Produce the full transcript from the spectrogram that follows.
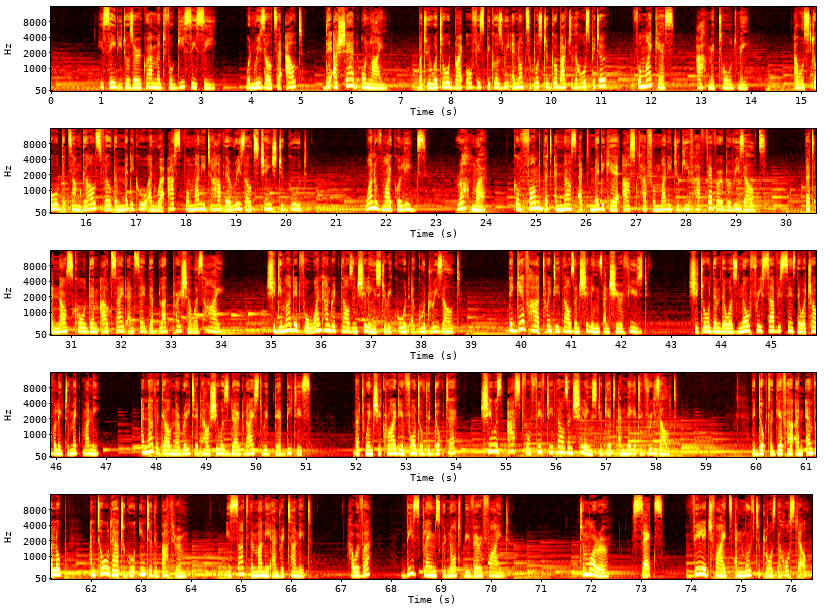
He said it was a requirement for GCC. When results are out, they are shared online. But we were told by office because we are not supposed to go back to the hospital. For my case, Ahmed told me. I was told that some girls failed the medical and were asked for money to have their results changed to good. One of my colleagues, Rahma, confirmed that a nurse at Medicare asked her for money to give her favorable results. That a nurse called them outside and said their blood pressure was high. She demanded for 100,000 shillings to record a good result. They gave her 20,000 shillings and she refused. She told them there was no free service since they were traveling to make money. Another girl narrated how she was diagnosed with diabetes. That when she cried in front of the doctor, she was asked for 50,000 shillings to get a negative result. The doctor gave her an envelope and told her to go into the bathroom, insert the money, and return it. However, these claims could not be verified. Tomorrow, sex, village fights, and move to close the hostel.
